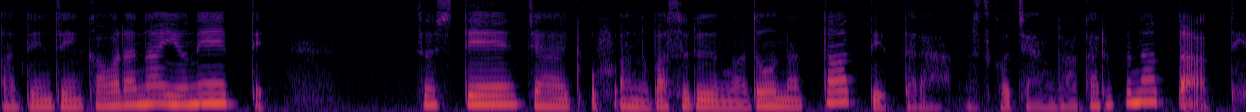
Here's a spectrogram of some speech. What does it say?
は全然変わらないよねって。そしてじゃああのバスルームはどうなったって言ったら息子ちゃんが明るくなったって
